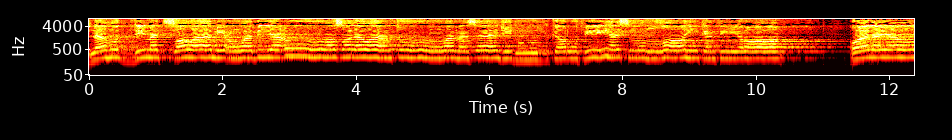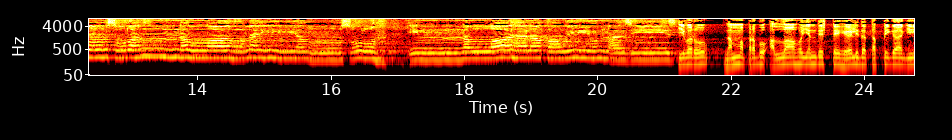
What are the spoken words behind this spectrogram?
لهدمت صوامع وبيع وصلوات ومساجد يذكر فيها اسم الله كثيرا ولينصرن الله من ينصره إن الله لقوي عزيز ಇವರು ನಮ್ಮ ಪ್ರಭು ಅಲ್ಲಾಹು ಎಂದಿಷ್ಟೇ ಹೇಳಿದ ತಪ್ಪಿಗಾಗಿ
